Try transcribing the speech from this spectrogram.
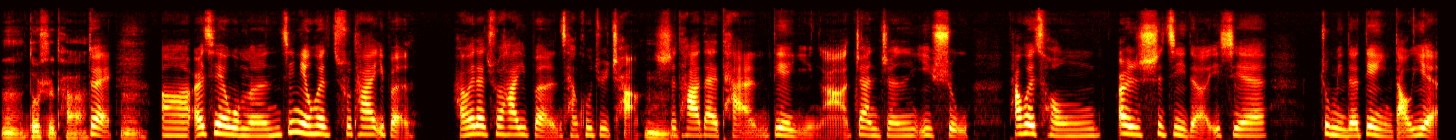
嗯，都是他。对，嗯啊，而且我们今年会出他一本，还会再出他一本《残酷剧场》，是他在谈电影啊、战争艺术。他会从二十世纪的一些著名的电影导演，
